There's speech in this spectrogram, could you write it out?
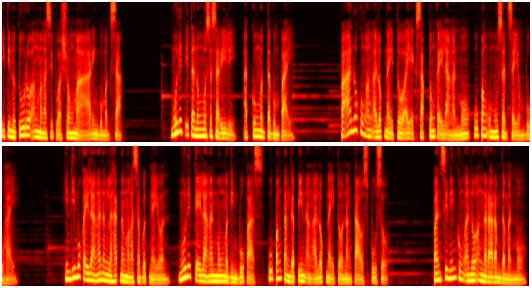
itinuturo ang mga sitwasyong maaaring bumagsak. Ngunit itanong mo sa sarili, at kung magtagumpay, paano kung ang alok na ito ay eksaktong kailangan mo upang umusad sa iyong buhay? Hindi mo kailangan ang lahat ng mga sagot ngayon, ngunit kailangan mong maging bukas upang tanggapin ang alok na ito ng taos puso. Pansinin kung ano ang nararamdaman mo,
